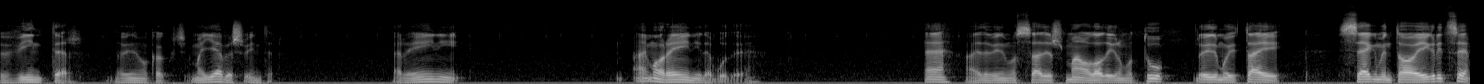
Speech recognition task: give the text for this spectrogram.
Winter. Da vidimo kako će. Ma jebeš Winter. Rainy. Ajmo Rainy da bude. E, ajde da vidimo sad još malo da odigramo tu. Da vidimo i taj segment ove igrice.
